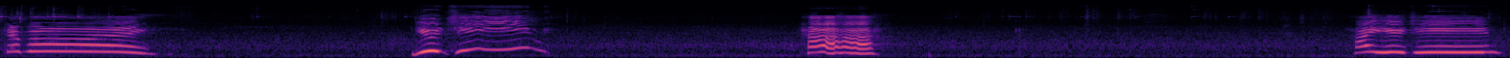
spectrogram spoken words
Good boy. Eugene. Ha ha. Hi, Eugene.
